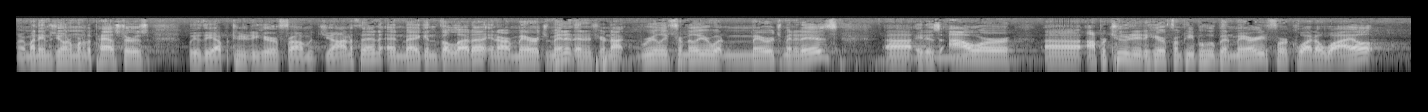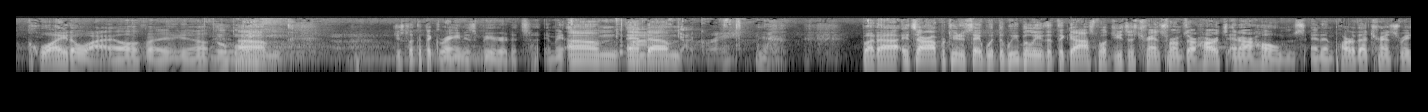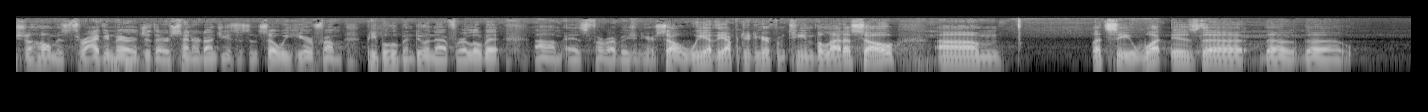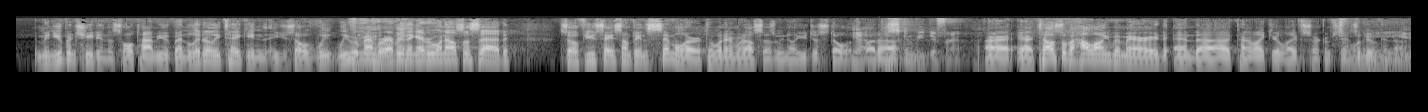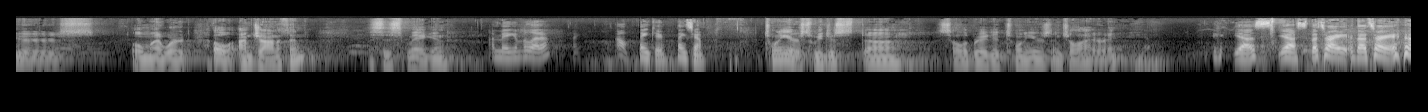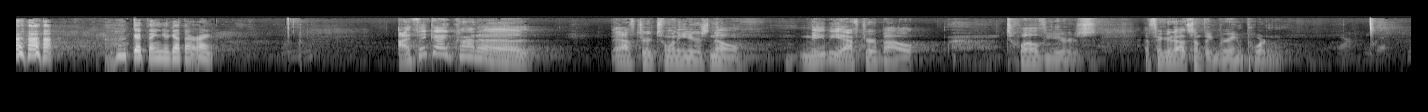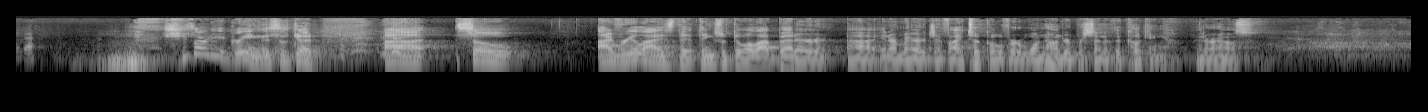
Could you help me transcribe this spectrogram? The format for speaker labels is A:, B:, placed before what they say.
A: All right, my name is Yon. I'm one of the pastors. We have the opportunity to hear from Jonathan and Megan Valletta in our Marriage Minute. And if you're not really familiar what Marriage Minute is, uh, it is our uh, opportunity to hear from people who've been married for quite a while. Quite a while, if I, you know.
B: Oh, boy.
A: Um, just look at the gray in his beard. It's, I mean, um, and um,
B: got gray.
A: yeah. But uh, it's our opportunity to say we believe that the gospel, Jesus transforms our hearts and our homes. And then part of that transformation of home is thriving marriages that are centered on Jesus. And so we hear from people who've been doing that for a little bit um, as for our vision here. So we have the opportunity to hear from Team Valletta. So um, let's see. What is the, the, the, I mean, you've been cheating this whole time. You've been literally taking, so we, we remember everything everyone else has said. So if you say something similar to what everyone else says, we know you just stole it.
B: Yeah,
A: but,
B: this
A: uh,
B: is going to be different.
A: all right. Yeah. Tell us about how long you've been married and uh, kind of like your life circumstance so
B: 20
A: people can know.
B: years. Oh, my word. Oh, I'm Jonathan. This is Megan.
C: I'm Megan Valletta. Oh, thank you. Thanks, Joe.
B: 20 years. We just uh, celebrated 20 years in July, right?
C: Yes, yes, that's right. That's right. Good thing you get that right.
B: I think I'm kind of, after 20 years, no, maybe after about 12 years, I figured out something very important. Yeah, he did. She's already agreeing. This is good. Uh, so I realized that things would go a lot better uh, in our marriage if I took over 100% of the cooking in our house.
